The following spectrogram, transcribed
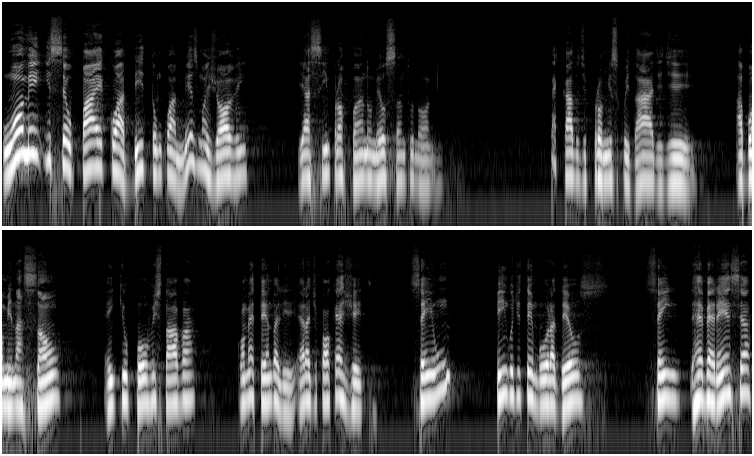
Um homem e seu pai coabitam com a mesma jovem e assim profano o meu santo nome. Pecado de promiscuidade, de abominação em que o povo estava cometendo ali. Era de qualquer jeito, sem um pingo de temor a Deus, sem reverência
